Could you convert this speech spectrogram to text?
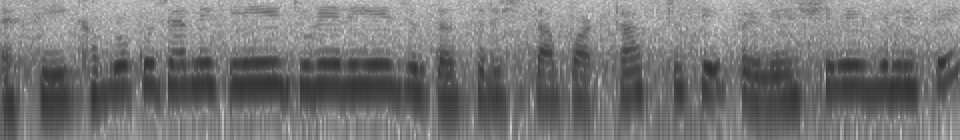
ऐसे ही खबरों को जानने के लिए जुड़े रहिए जनता सरिश्ता पॉडकास्ट से। प्रवेश दिल्ली से।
